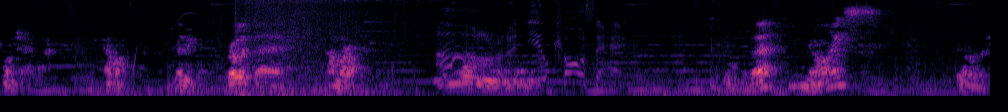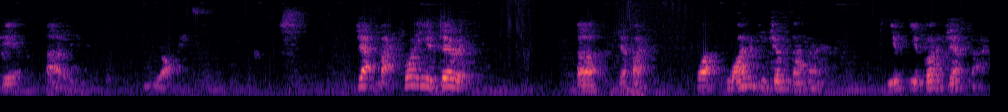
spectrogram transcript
Come on, Jet Vac. Come on. There we go. Throw it there. Hammer up. Oh, a new course ahead. Over there. Nice. Go over here. Oh. Right. Jet Vac, what are you doing? Uh, Jet Vac? What? Why would you jump down there? You, you've got a jetpack.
